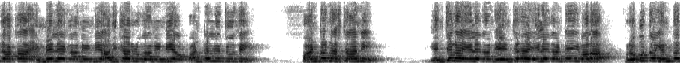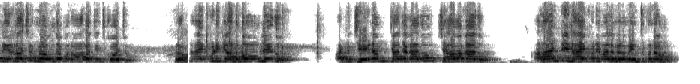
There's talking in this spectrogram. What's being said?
దాకా ఎమ్మెల్యే కానివ్వండి అధికారులు కానివ్వండి ఆ పంటలను చూసి పంట నష్టాన్ని ఎంచనా వేయలేదండి ఎంచనా వేయలేదంటే ఇవాళ ప్రభుత్వం ఎంత నిర్లక్ష్యంగా ఉందో మనం ఆలోచించుకోవచ్చు. ప్రభు నాయకుడికి అనుభవం లేదు. అటు చేయడం చేత కాదు చావ కాదు. అలాంటి నాయకుడి వల్ల మనం ఎంచుకున్నాము.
